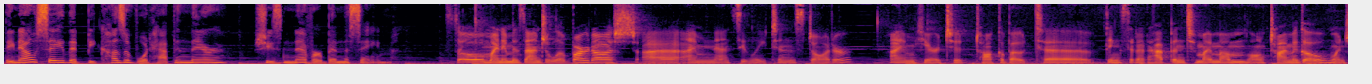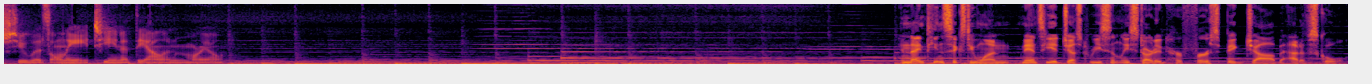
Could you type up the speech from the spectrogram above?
they now say that because of what happened there, she's never been the same. So, my name is Angela Bardosh. Uh, I'm Nancy Layton's daughter. I'm here to talk about uh, things that had happened to my mom a long time ago when she was only 18 at the Allan Memorial. In 1961, Nancy had just recently started her first big job out of school.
